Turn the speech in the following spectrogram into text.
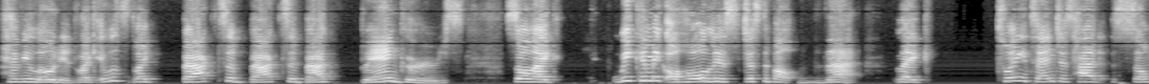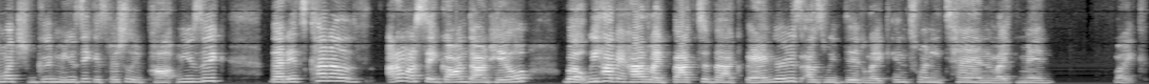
heavy loaded. Like it was like back to back to back bangers. So like we can make a whole list just about that. Like 2010 just had so much good music, especially pop music, that it's kind of I don't want to say gone downhill, but we haven't had like back to back bangers as we did like in 2010, like mid like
